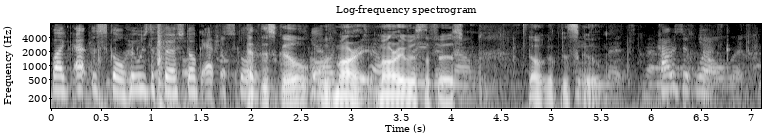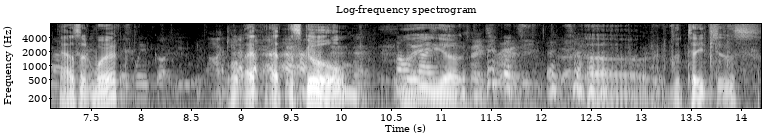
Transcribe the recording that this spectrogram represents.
like at the school? Who was the first dog at the school? At the school was Murray. Murray was the first dog at the school. How does it work? How's it work? Well, at, at the school, the uh, uh, the teachers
